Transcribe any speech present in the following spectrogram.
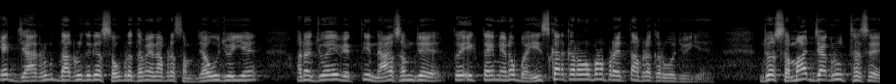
એક જાગૃત નાગરિક તરીકે સૌપ્રથમ એને આપણે સમજાવવું જોઈએ અને જો એ વ્યક્તિ ના સમજે, તો એક ટાઈમ એનો બહિષ્કાર કરવાનો પણ પ્રયત્ન આપણે કરવો જોઈએ. જો સમાજ જાગૃત થશે,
